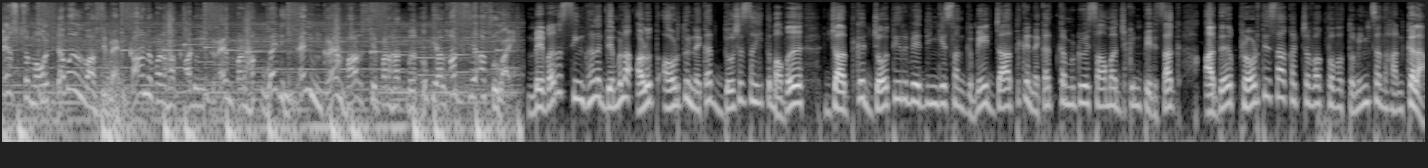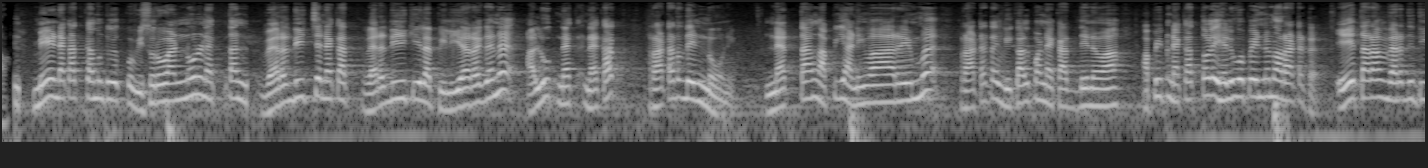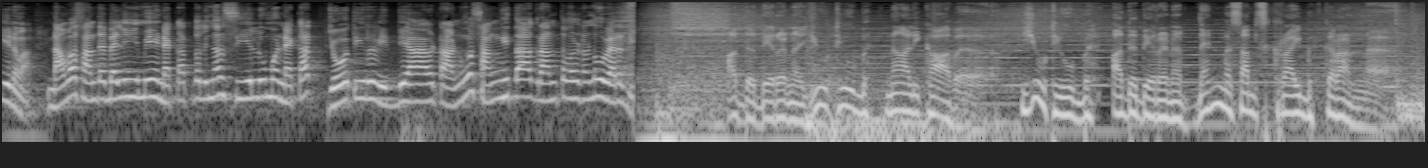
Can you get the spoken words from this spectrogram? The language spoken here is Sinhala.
ටෙස්ටමෝල් ඩබල් වාසිබැක් ගාන පනහක් අඩුයි ග්‍රෑම් පනහක් වැඩි වෙන් ග්‍රෑම් හාර්සිය පනහක්ම රුපියල් හත්සිය අසුවයි. මෙවර සිංහල දෙමළ අලුත් අවුරුදු නැකත් දෝෂ සහිත බව ජාතික ජෝතිර්වේදීන්ගේ සංගමේ ජාතික නැකත් කමිටුවේ සමාජිකින් පිරිසක් අද ප්‍රවෘත්ති සාකච්ඡාවක් පවත්වමින් සඳහන් කළා. මේ නැකත් කමිටුව එක්ක විසරවන්න ඕන නැත්නම් වැරදිච්ච නැකත් වැරදි කියලා පිළි අරගෙන අලුත් නැකත් රටට දෙන්න ඕනේ. නැත්තම් අපි අනිවාර්යයෙන්ම රටට විකල්ප නැකත් දෙනවා. අපි නැකත්වල හෙළුව පෙන්වනවා රටට. ඒ තරම් වැරදි තියෙනවා. නව සඳ බැලීමේ නැකත්වල ඉඳන් සියලුම නැකත් ජ්‍යොතිර්ය විද්‍යාවට අනුව සංහිතා ග්‍රන්ථවලට අනුව වැරදි. අද දෙරන YouTube නාලිකාව YouTube අද දෙරන දැන්ම සබස්ක්‍රයිබ් කරන්න.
